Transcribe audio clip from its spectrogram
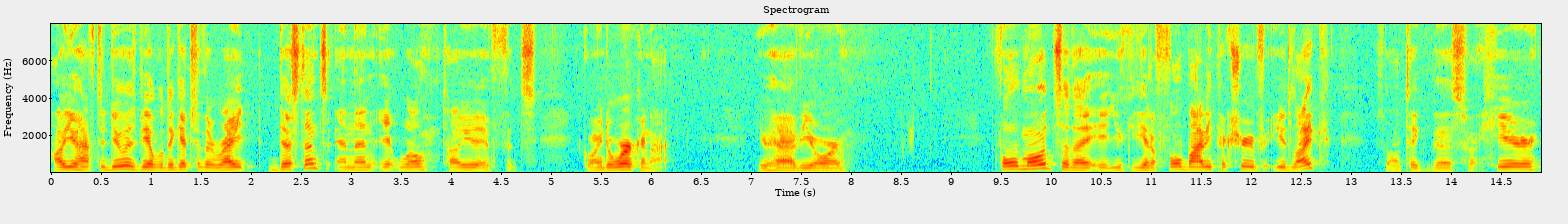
all you have to do is be able to get to the right distance and then it will tell you if it's going to work or not. You have your full mode so that it, you can get a full body picture if you'd like. So I'll take this right here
